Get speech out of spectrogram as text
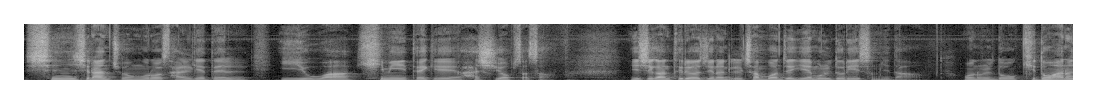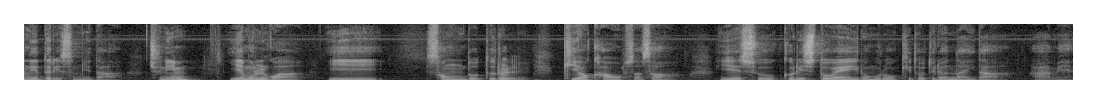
신실한 종으로 살게 될 이유와 힘이 되게 하시옵소서. 이 시간 드려지는 1천 번째 예물들이 있습니다. 오늘도 기도하는 이들이 있습니다. 주님, 예물과 이 성도들을 기억하옵소서. 예수 그리스도의 이름으로 기도드렸나이다. 아멘.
